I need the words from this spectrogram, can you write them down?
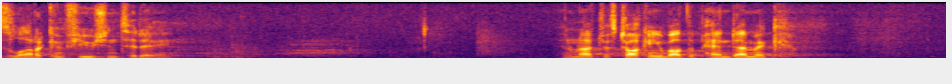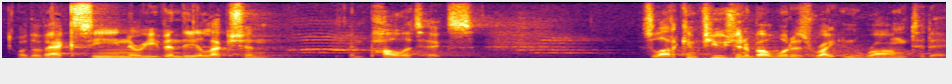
There's a lot of confusion today. And I'm not just talking about the pandemic or the vaccine or even the election and politics. There's a lot of confusion about what is right and wrong today.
